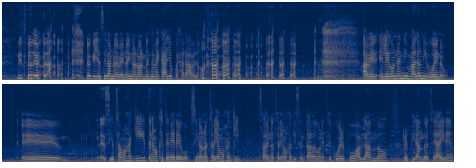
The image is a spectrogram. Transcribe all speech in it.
di tú de verdad. No, que yo soy la nueve, ¿no? Y normalmente me callo, pues ahora hablo. A ver, el ego no es ni malo ni bueno. Eh, si estamos aquí, tenemos que tener ego. Si no, no estaríamos aquí. ¿Sabes? No estaríamos aquí sentados con este cuerpo, hablando, respirando este aire.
